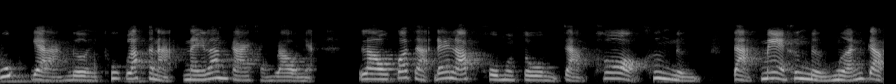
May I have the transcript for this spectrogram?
ทุกอย่างเลยทุกลักษณะในร่างกายของเราเนี่ยเราก็จะได้รับโครโมโซมจากพ่อครึ่งหนึ่ง จากแม่ครึ่งหนึ่งเหมือนกับ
